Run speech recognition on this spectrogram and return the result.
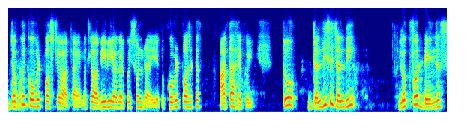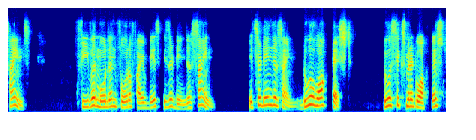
जब. कोई कोविड पॉजिटिव आता है मतलब अभी भी अगर कोई सुन रहा है ये तो कोविड पॉजिटिव आता है कोई तो जल्दी से जल्दी look for danger signs fever more than 4 or 5 days is a danger sign it's a danger sign do a walk test do a 6 minute walk test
